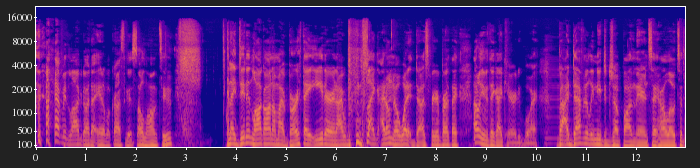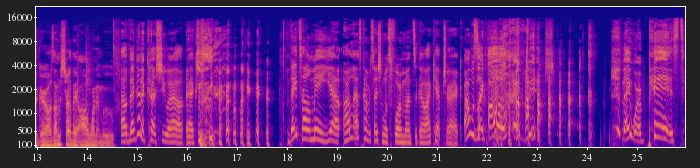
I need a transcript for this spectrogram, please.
I haven't logged on to Animal Crossing in so long, too. And I didn't log on on my birthday either. And I like, I don't know what it does for your birthday. I don't even think I care anymore. But I definitely need to jump on there and say hello to the girls. I'm sure they all want to move. Oh, they're gonna cuss you out, actually. Like- They told me, yeah, our last conversation was four months ago. I kept track. I was like, oh, okay, bitch. they were pissed.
